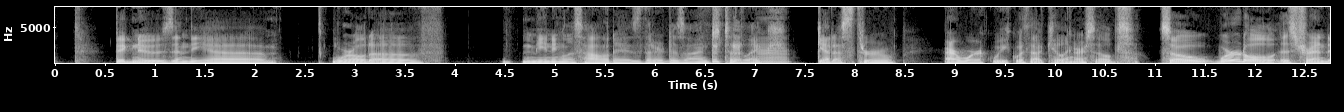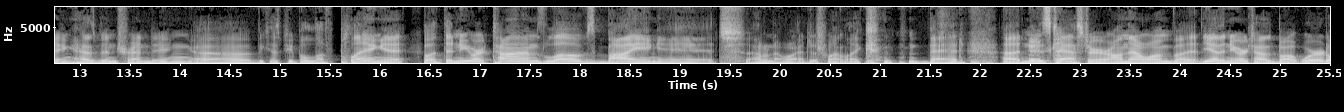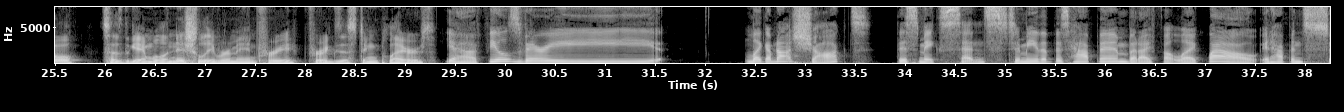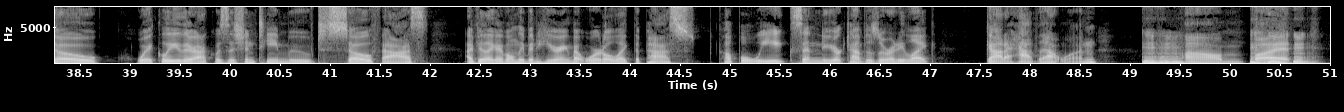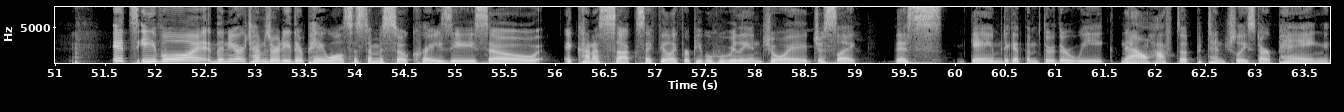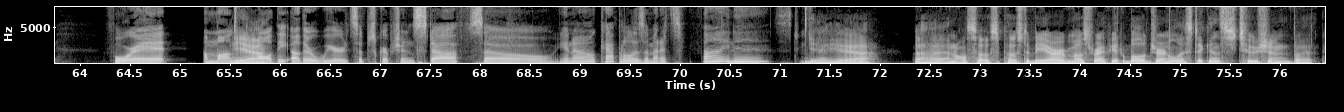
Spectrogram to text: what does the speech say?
big news in the uh, world of meaningless holidays that are designed to like get us through our work week without killing ourselves. So Wordle is trending, has been trending uh, because people love playing it, but the New York Times loves buying it. I don't know why I just went like bad uh, newscaster on that one, but yeah, the New York Times bought Wordle. Says the game will initially remain free for existing players. Yeah, it feels very like I'm not shocked. This makes sense to me that this happened, but I felt like, wow, it happened so quickly. Their acquisition team moved so fast. I feel like I've only been hearing about Wordle like the past couple weeks, and New York Times was already like, gotta have that one. Mm-hmm. Um, but it's evil. The New York Times already their paywall system is so crazy, so it kind of sucks. I feel like for people who really enjoy just like this game to get them through their week, now have to potentially start paying for it among Yeah. all the other weird subscription stuff. So you know, capitalism at its finest. Yeah, yeah. Uh, and also supposed to be our most reputable journalistic institution, but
